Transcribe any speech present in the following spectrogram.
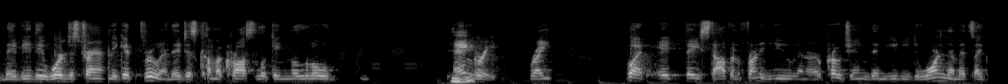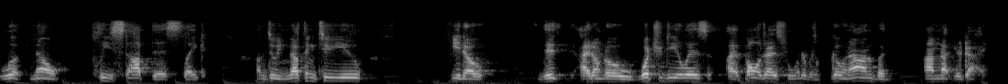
Maybe they were just trying to get through and they just come across looking a little mm-hmm. angry, right? But if they stop in front of you and are approaching, then you need to warn them. It's like, look, no, please stop this. Like, I'm doing nothing to you. You know, th- I don't know what your deal is. I apologize for whatever's going on, but I'm not your guy,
